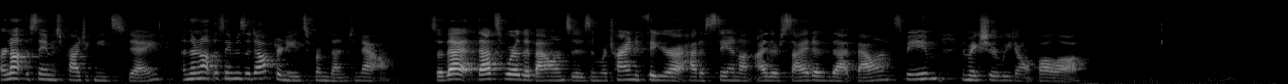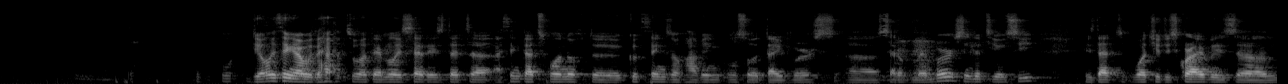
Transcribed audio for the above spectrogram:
are not the same as project needs today, and they're not the same as adopter needs from then to now. So that that's where the balance is, and we're trying to figure out how to stand on either side of that balance beam and make sure we don't fall off. The only thing I would add to what Emily said is that uh, I think that's one of the good things of having also a diverse uh, set of members in the TOC, is that what you describe is um,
